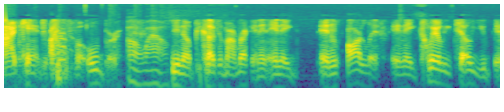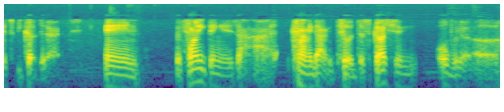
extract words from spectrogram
i can't drive for uber Oh wow. you know, because of my record and, and they and our list, and they clearly tell you it's because of that. And the funny thing is, I, I kind of got into a discussion over the. Uh,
